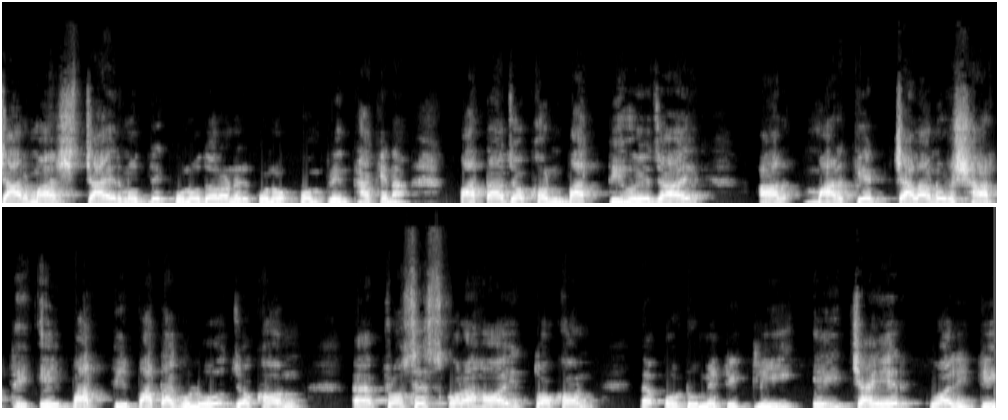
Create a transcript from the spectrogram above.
চার মাস চায়ের মধ্যে কোনো ধরনের কোনো কমপ্লেন থাকে না। পাতা যখন বাড়তি হয়ে যায় আর মার্কেট চালানোর স্বার্থে এই বাড়তি পাতাগুলো যখন প্রসেস করা হয় তখন অটোমেটিকলি এই চায়ের কোয়ালিটি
